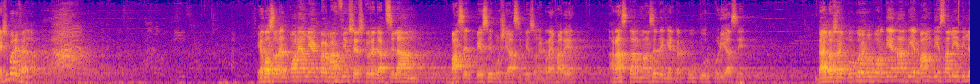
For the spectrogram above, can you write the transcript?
বেশি বলে ফেললাম? এবছরের পরে আমি একবার মাহফিল শেষ করে যাচ্ছিলাম। বাসের পেছে বসে আছি, পেছনে ড্রাইভারের। রাস্তার মাঝে দেখে একটা কুকুর পড়ে আছে। ড্রাইভার সাহেব কুকুরের উপর দিয়ে না দিয়ে বাম দিয়ে চালিয়ে দিল।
